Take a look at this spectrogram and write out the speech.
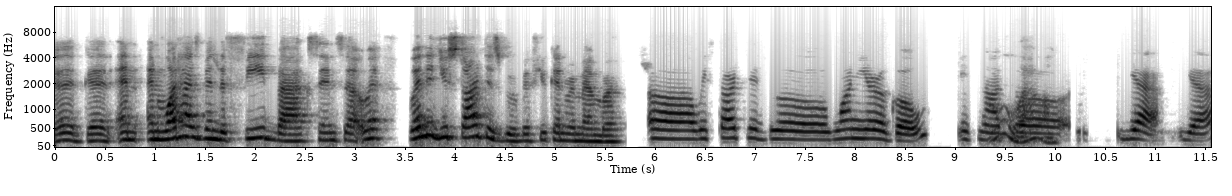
good, good. And and what has been the feedback since uh, when, when did you start this group, if you can remember? Uh, we started uh, one year ago. It's not. Oh, wow. Uh, yeah, yeah,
